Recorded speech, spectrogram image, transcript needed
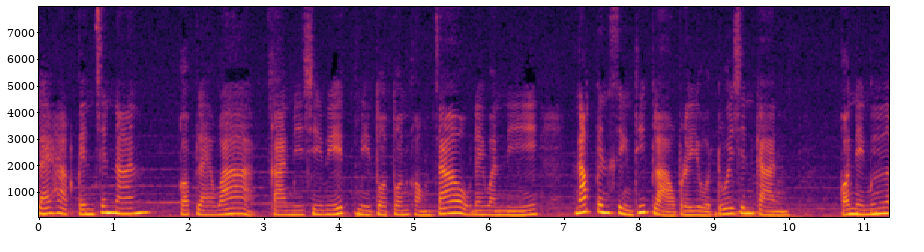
และหากเป็นเช่นนั้น ก็แปลว่า การมีชีวิตมีตัวตนของเจ้าในวันนี้ นับเป็นสิ่งที่เปล่าประโยชน์ด้วยเช่นกัน ก็ในเมื่อ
